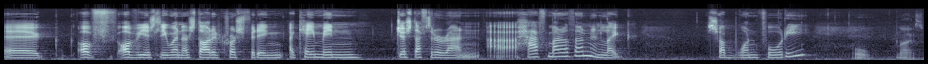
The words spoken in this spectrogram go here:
uh, of obviously when I started crossfitting, I came in just after I ran a half marathon in like sub 140. Oh, nice.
